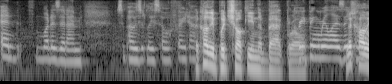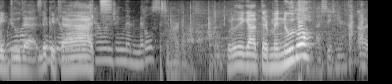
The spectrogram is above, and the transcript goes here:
And what is it I'm supposedly so afraid of? look how they put Chucky in the back, bro. Creeping realization Look how they do real life that. is Look at be a lot more that. challenging than middle school. hard enough. What do they got there? Menudo? If I sit here, uh,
